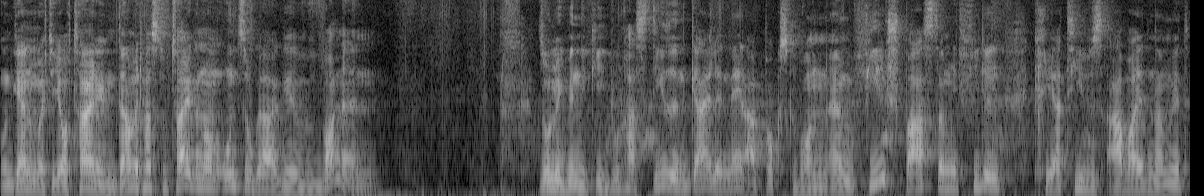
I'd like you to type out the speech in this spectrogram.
und gerne möchte ich auch teilnehmen. Damit hast du teilgenommen und sogar gewonnen. So, liebe Niki, du hast diese geile Nail Art Box gewonnen. Ähm, viel Spaß damit, viel kreatives Arbeiten damit.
